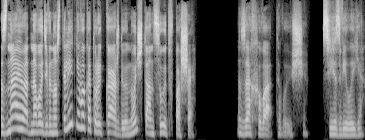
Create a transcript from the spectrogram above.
Знаю одного девяностолетнего, который каждую ночь танцует в паше. Захватывающе, съязвила я.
